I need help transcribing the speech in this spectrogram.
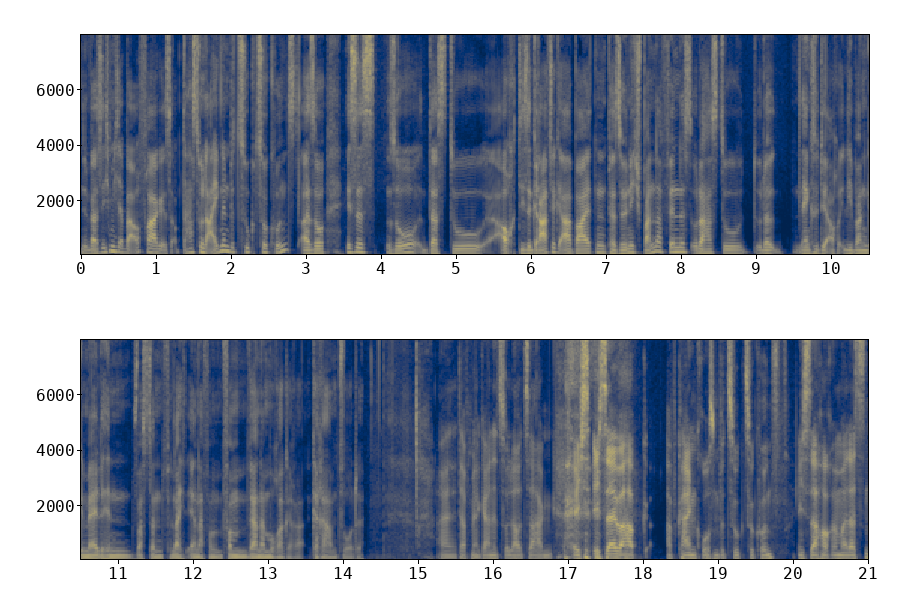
was ich mich aber auch frage, ist, ob hast du einen eigenen Bezug zur Kunst? Also ist es so, dass du auch diese Grafikarbeiten persönlich spannender findest oder hast du oder hängst du dir auch lieber ein Gemälde hin, was dann vielleicht eher vom, vom Werner Murrer gerahmt wurde? Äh, darf mir ja gar nicht so laut sagen. Ich, ich selber habe hab keinen großen Bezug zur Kunst. Ich sage auch immer, dass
